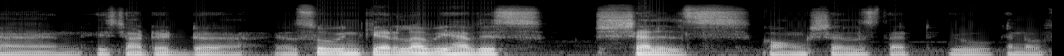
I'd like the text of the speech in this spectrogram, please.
And he started. Uh, so in Kerala, we have these shells, conch shells that you kind of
